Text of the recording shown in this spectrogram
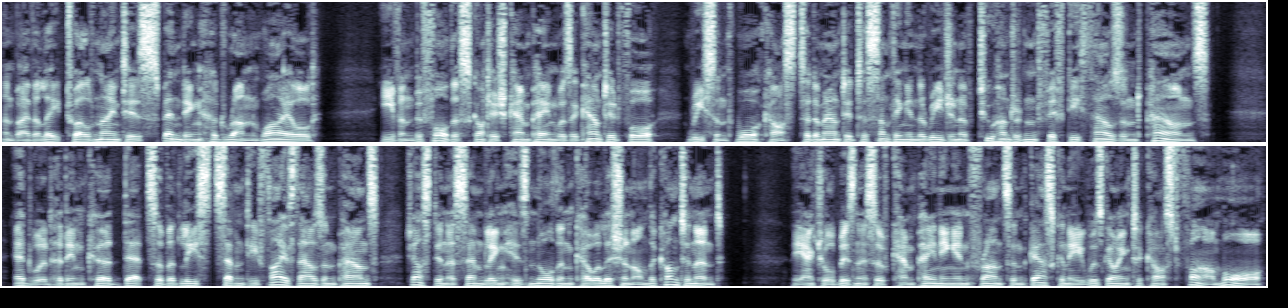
and by the late 1290s spending had run wild. Even before the Scottish campaign was accounted for, recent war costs had amounted to something in the region of £250,000. Edward had incurred debts of at least £75,000 just in assembling his northern coalition on the continent. The actual business of campaigning in France and Gascony was going to cost far more.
